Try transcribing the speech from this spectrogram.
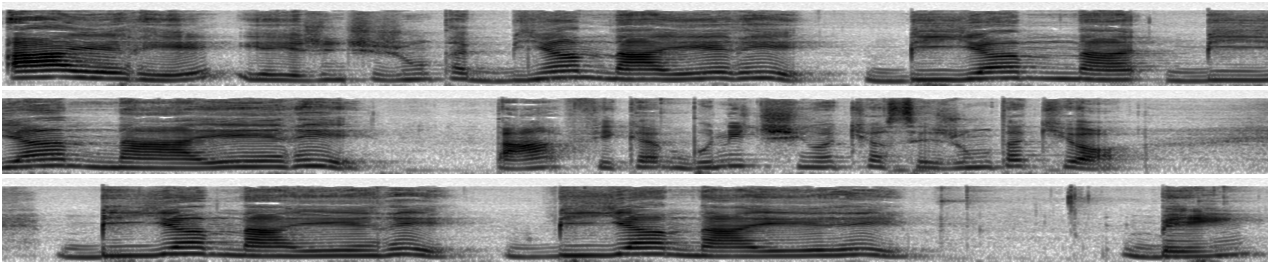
aéré, e aí a gente junta bien aéré, bien, bien aéré, tá? Fica bonitinho aqui, ó, você junta aqui, ó. bien aéré, bien aéré, bem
